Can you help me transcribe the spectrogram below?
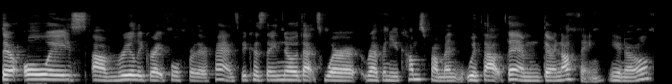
they're always um, really grateful for their fans because they know that's where revenue comes from. And without them, they're nothing, you know?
